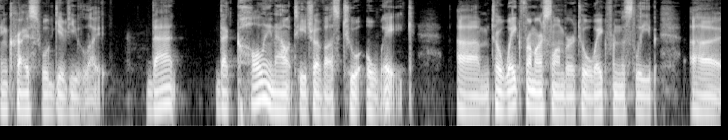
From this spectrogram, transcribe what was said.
and Christ will give you light. That that calling out to each of us to awake, um, to awake from our slumber, to awake from the sleep, uh,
